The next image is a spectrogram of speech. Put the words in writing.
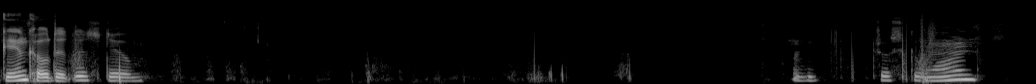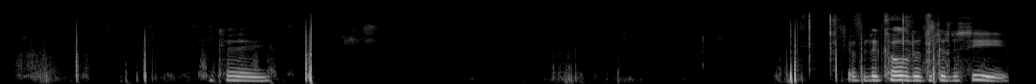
Game coded this doom. Let me just go on. Okay. If the code is good to see.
